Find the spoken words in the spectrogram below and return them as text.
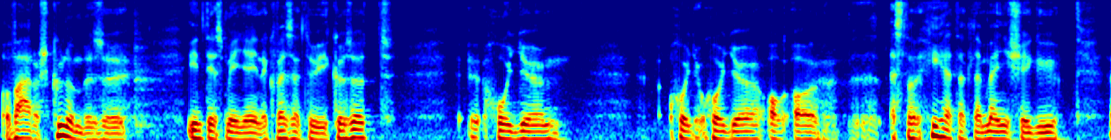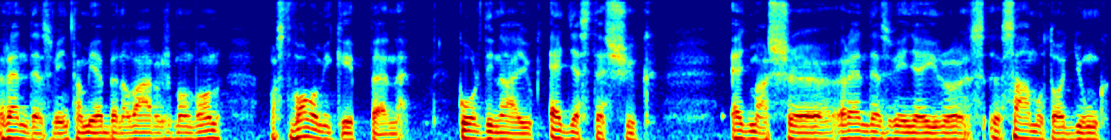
a város különböző intézményeinek vezetői között, hogy, hogy, hogy a, a, ezt a hihetetlen mennyiségű rendezvényt, ami ebben a városban van, azt valamiképpen koordináljuk, egyeztessük, egymás rendezvényeiről számot adjunk,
